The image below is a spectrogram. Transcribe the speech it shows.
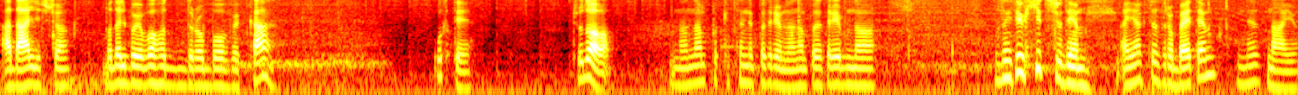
А далі що? Модель бойового дробовика. Ух ти. Чудово. Но нам поки це не потрібно. Нам потрібно знайти вхід сюди. А як це зробити? Не знаю.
